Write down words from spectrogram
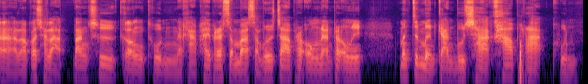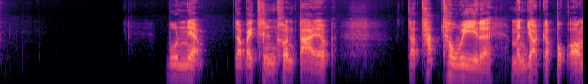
อ่าเราก็ฉลาดตั้งชื่อกองทุนนะครับ ให้พระสัมมาสัมพุทธเจ้าพระองค์นั้น พระองค์นี้มันจะเหมือนการบูชาข้าวพระคุณ บุญเนี่ยจะไปถึงคนตายจะทับทวีเลย เหมือนหยอดกระปุกออม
